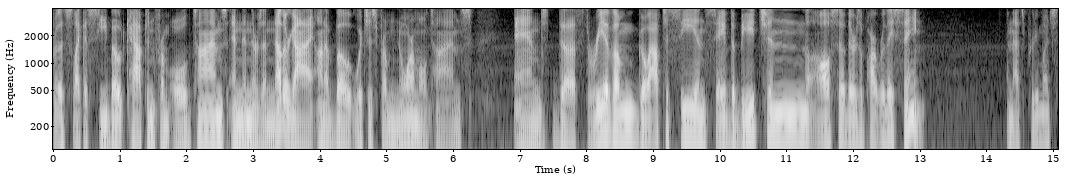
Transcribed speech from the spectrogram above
it's like a seaboat captain from old times. And then there's another guy on a boat, which is from normal times. And the three of them go out to sea and save the beach. And also, there's a part where they sing. And that's pretty much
